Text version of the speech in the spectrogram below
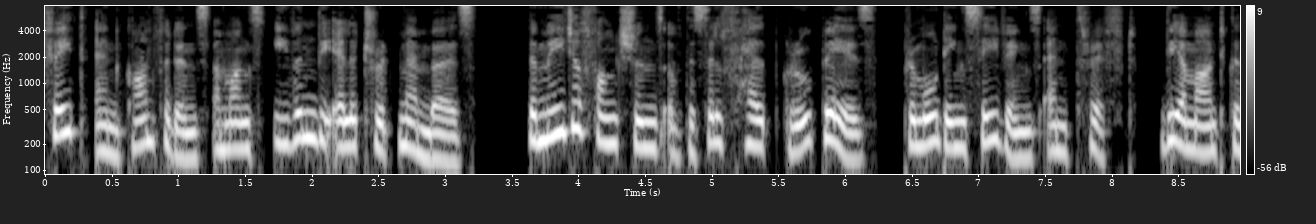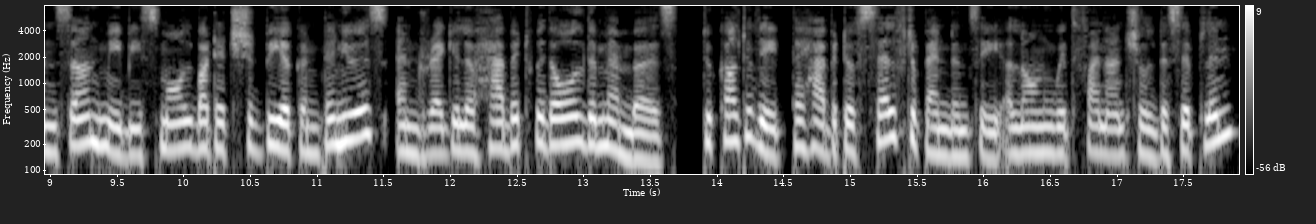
faith and confidence amongst even the illiterate members. The major functions of the self-help group is promoting savings and thrift. The amount concerned may be small but it should be a continuous and regular habit with all the members to cultivate the habit of self-dependency along with financial discipline,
